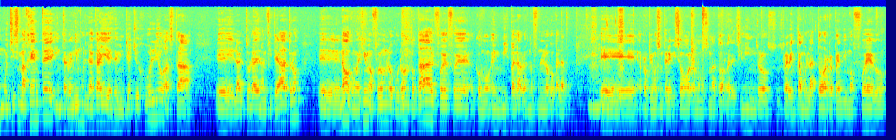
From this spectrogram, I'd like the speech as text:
Muchísima gente, intervenimos en la calle desde 28 de julio hasta eh, la altura del anfiteatro. Eh, no, como dijimos, fue un locurón total, fue, fue como en mis palabras, no fue un loco calato. Eh, rompimos un televisor, armamos una torre de cilindros, reventamos la torre, prendimos fuego,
